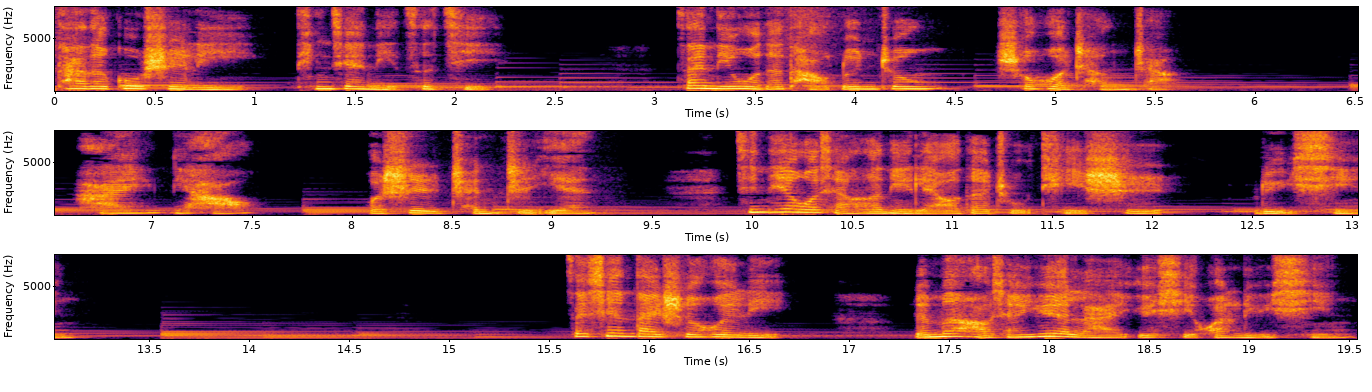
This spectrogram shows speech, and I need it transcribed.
他的故事里听见你自己，在你我的讨论中收获成长。嗨，你好，我是陈芷妍。今天我想和你聊的主题是旅行。在现代社会里，人们好像越来越喜欢旅行。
